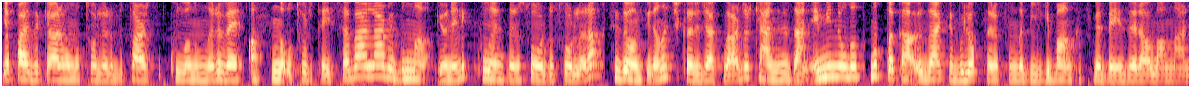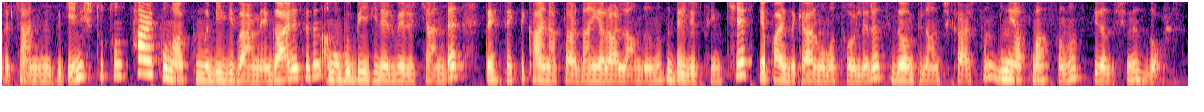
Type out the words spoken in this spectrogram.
yapay zeka arama motorları bu tarz kullanımları ve aslında otoriteyi severler ve buna yönelik kullanıcıların sorduğu sorulara sizi ön plana çıkaracaklardır. Kendinizden emin olun. Mutlaka özellikle blog tarafında bilgi bankası ve benzeri alanlarda kendinizi geniş tutun. Her konu hakkında bilgi vermeye gayret edin ama bu bilgileri verirken de destekli kaynaklardan yararlandığınızı belirtin ki yapay zeka arama motorları sizi ön plana çıkarsın. Bunu yapmazsanız biraz işiniz zor.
